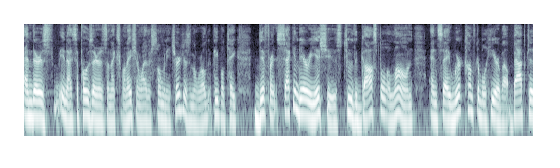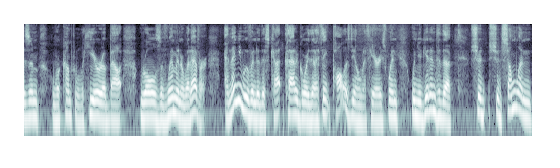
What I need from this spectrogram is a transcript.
And there's, you know, I suppose there's an explanation why there's so many churches in the world that people take different secondary issues to the gospel alone and say, we're comfortable here about baptism, or we're comfortable here about roles of women or whatever. And then you move into this ca- category that I think Paul is dealing with here is when, when you get into the, should, should someone,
